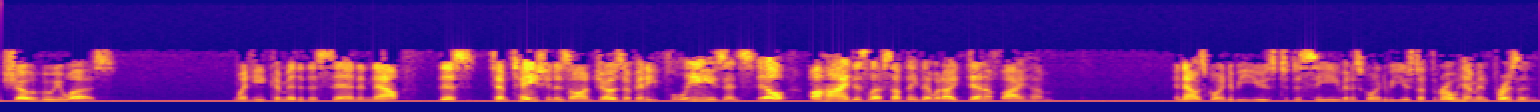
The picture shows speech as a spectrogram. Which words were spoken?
show who he was when he committed this sin. And now this temptation is on Joseph and he flees, and still behind is left something that would identify him. And now it's going to be used to deceive, and it's going to be used to throw him in prison.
